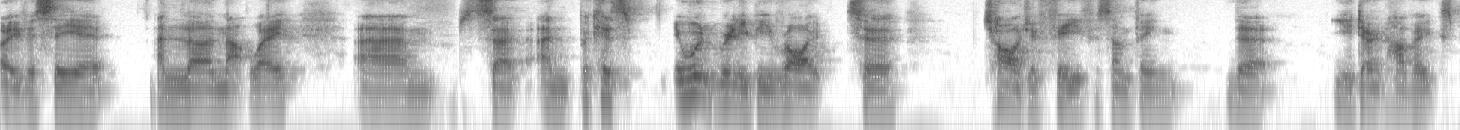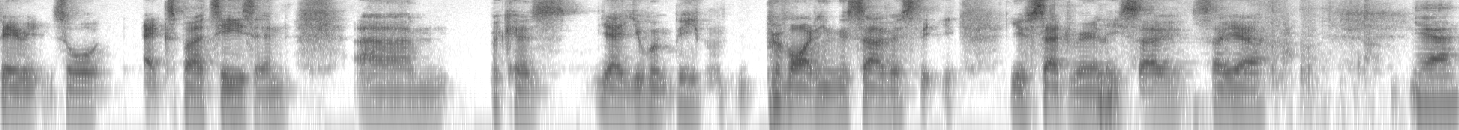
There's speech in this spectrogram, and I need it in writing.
oversee it and learn that way. Um, so, and because it wouldn't really be right to charge a fee for something that you don't have experience or expertise in, um, because yeah, you wouldn't be providing the service that you've said really. So, so yeah, yeah,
